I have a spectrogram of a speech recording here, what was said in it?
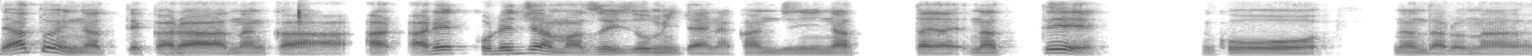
で、後になってから、なんか、ああれ、これじゃまずいぞみたいな感じになった、なって、こう、なんだろうな、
